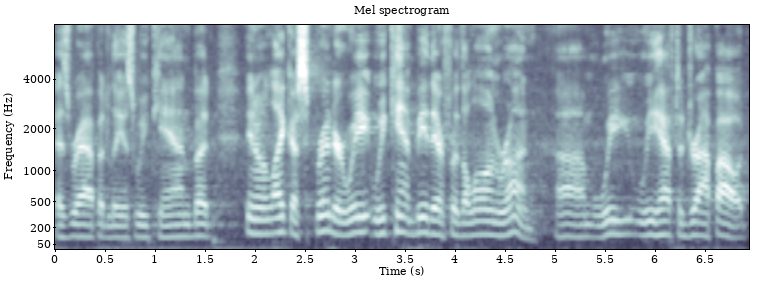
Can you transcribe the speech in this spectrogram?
as rapidly as we can. But, you know, like a sprinter, we, we can't be there for the long run. Um, we, we have to drop out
